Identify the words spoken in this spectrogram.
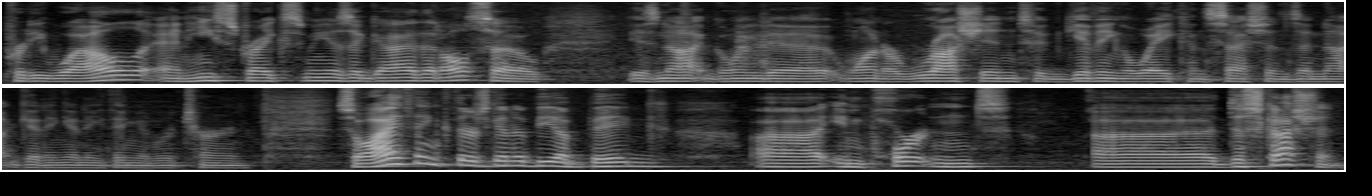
pretty well, and he strikes me as a guy that also is not going to want to rush into giving away concessions and not getting anything in return. So I think there's going to be a big, uh, important uh, discussion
